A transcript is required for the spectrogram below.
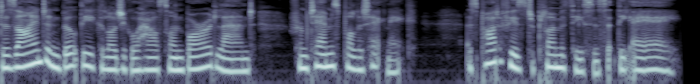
designed and built the ecological house on borrowed land from Thames Polytechnic as part of his diploma thesis at the AA.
